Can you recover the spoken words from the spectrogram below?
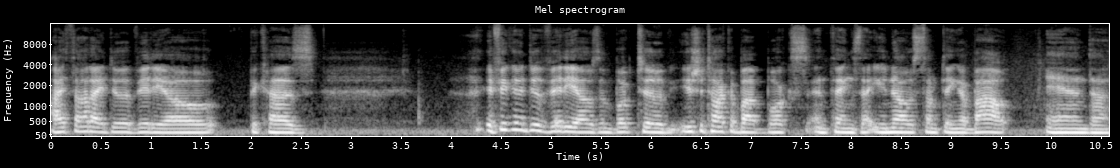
I thought I'd do a video because if you're going to do videos in booktube you should talk about books and things that you know something about and uh,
